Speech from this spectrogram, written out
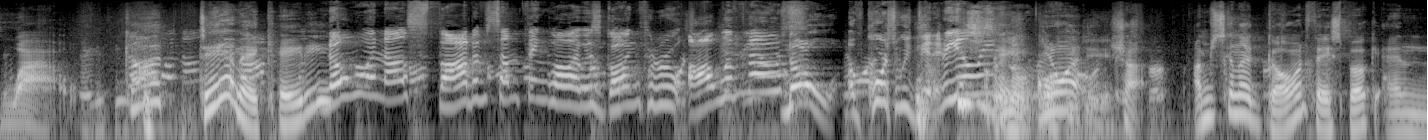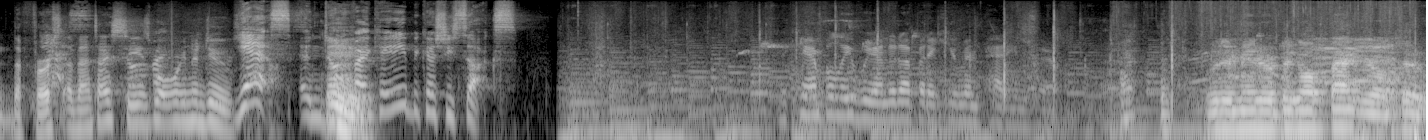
Wow. God damn it, Katie. No one else thought of something while I was going through all of those? No, of course we did it. Really? Okay, No, you know what? did. Shut up. I'm just gonna go on Facebook, and the first event I see is what we're gonna do. Yes, and don't mm. invite Katie because she sucks. I can't believe we ended up at a human petting zoo. But they made her a big old fat girl, too.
